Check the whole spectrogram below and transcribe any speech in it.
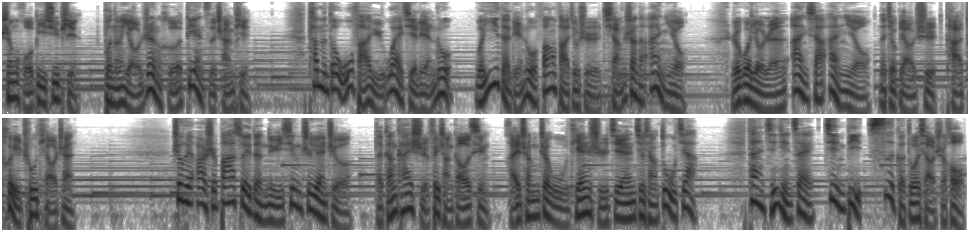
生活必需品，不能有任何电子产品。他们都无法与外界联络，唯一的联络方法就是墙上的按钮。如果有人按下按钮，那就表示他退出挑战。这位二十八岁的女性志愿者，她刚开始非常高兴，还称这五天时间就像度假。但仅仅在禁闭四个多小时后，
